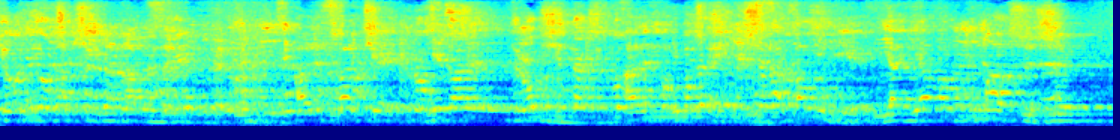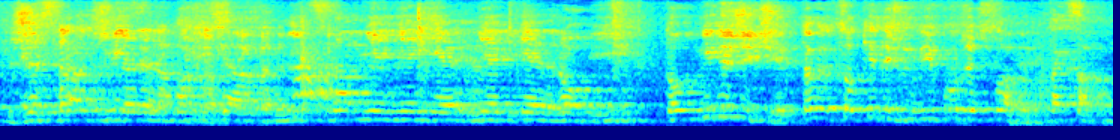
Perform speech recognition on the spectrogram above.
i oni oczywiście Ale słuchajcie, drą się tak, po ale poczekaj, jeszcze raz wam mówię, jak ja wam tłumaczę, że, że straż miejska policja nic na mnie nie, nie, nie, nie robi, to nie wierzycie. To co kiedyś mówił Kurczę Sławy, tak samo.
